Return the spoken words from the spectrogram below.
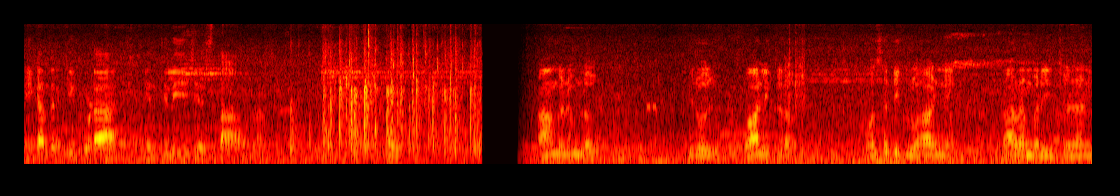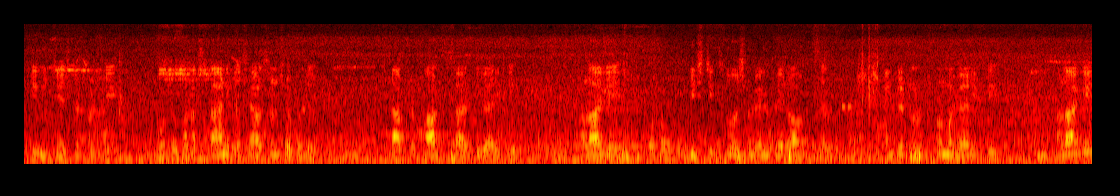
మీకు అందరికీ కూడా నేను తెలియజేస్తా ఉన్నాను ప్రాంగణంలో ఈరోజు బాలికల వసతి గృహాన్ని ప్రారంభించడానికి విచ్చేసినటువంటి మన స్థానిక శాసనసభ్యులు డాక్టర్ పార్థసారథి గారికి అలాగే district social welfare officer Venkata Venkataramana గారికి అలాగే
